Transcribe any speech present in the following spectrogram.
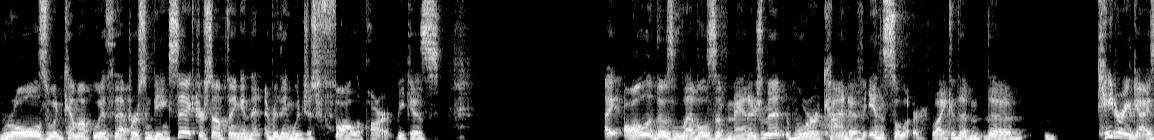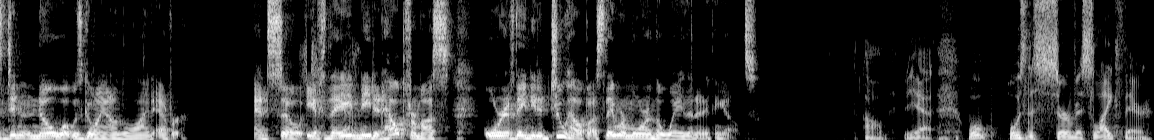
roles would come up with that person being sick or something, and then everything would just fall apart because I, all of those levels of management were kind of insular. Like the the catering guys didn't know what was going on in the line ever. And so if they yeah. needed help from us or if they needed to help us, they were more in the way than anything else. Oh yeah. What what was the service like there?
